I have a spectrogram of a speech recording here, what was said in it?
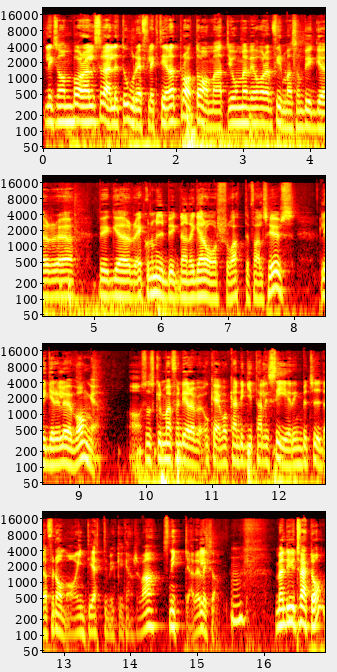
liksom bara sådär lite oreflekterat prata om att jo men vi har en firma som bygger, eh, bygger ekonomibyggnader, garage och attefallshus. Ligger i Lövånger. Ja, så skulle man fundera över, okej vad kan digitalisering betyda för dem? Ja, inte jättemycket kanske va? Snickare liksom. Men det är ju tvärtom.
